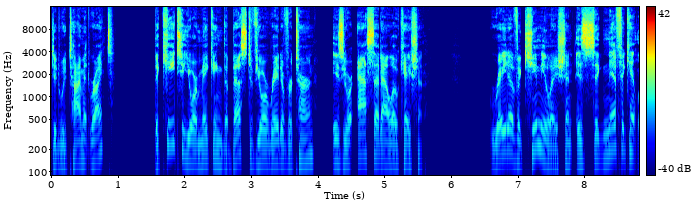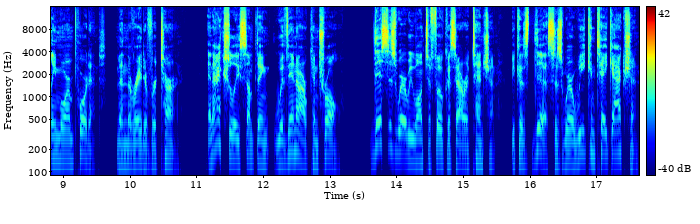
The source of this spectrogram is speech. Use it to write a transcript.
Did we time it right? The key to your making the best of your rate of return is your asset allocation rate of accumulation is significantly more important than the rate of return, and actually something within our control. This is where we want to focus our attention, because this is where we can take action.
